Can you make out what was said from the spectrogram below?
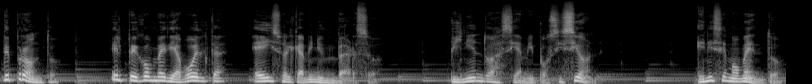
De pronto, él pegó media vuelta e hizo el camino inverso, viniendo hacia mi posición. En ese momento,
